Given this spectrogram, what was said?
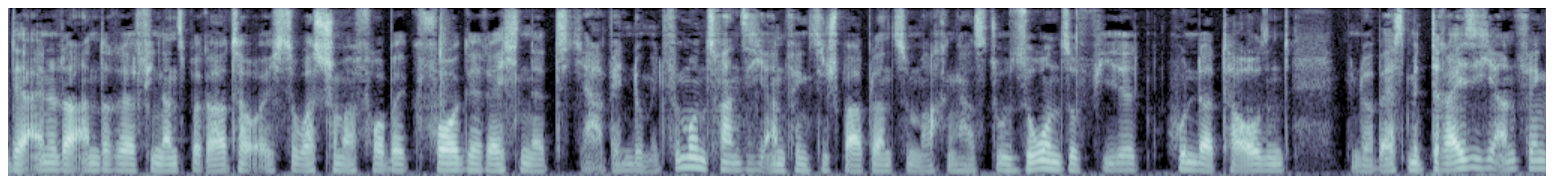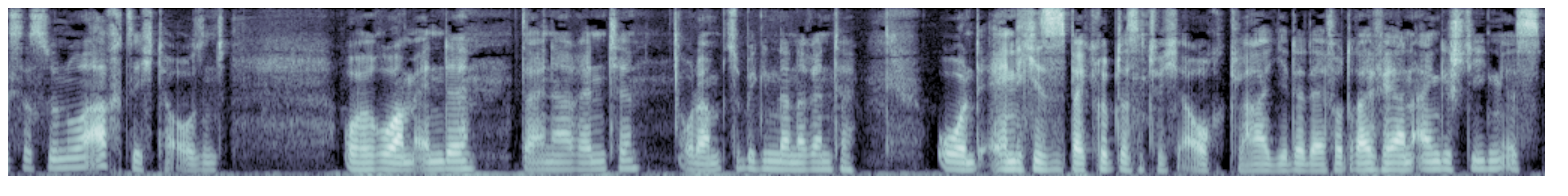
der ein oder andere Finanzberater euch sowas schon mal vorgerechnet. Ja, wenn du mit 25 anfängst, einen Sparplan zu machen, hast du so und so viel, 100.000. Wenn du aber erst mit 30 anfängst, hast du nur 80.000 Euro am Ende deiner Rente oder zu Beginn deiner Rente. Und ähnlich ist es bei Kryptos natürlich auch. Klar, jeder, der vor drei, vier Jahren eingestiegen ist,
